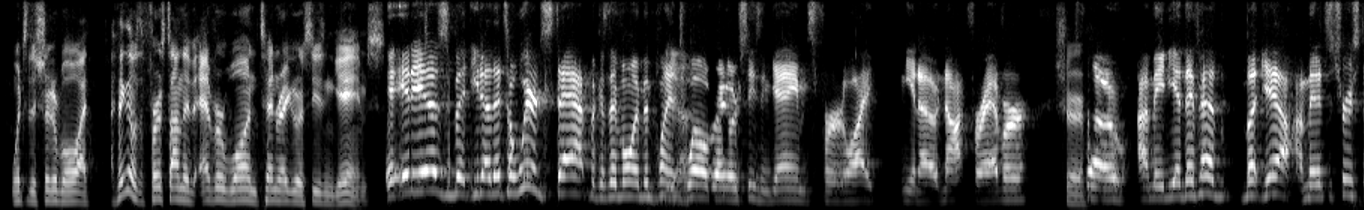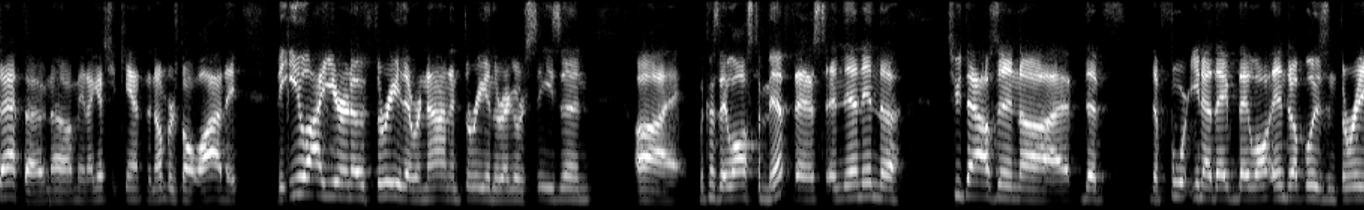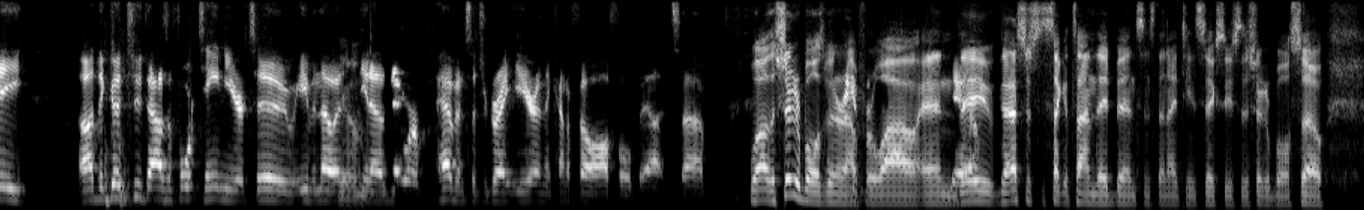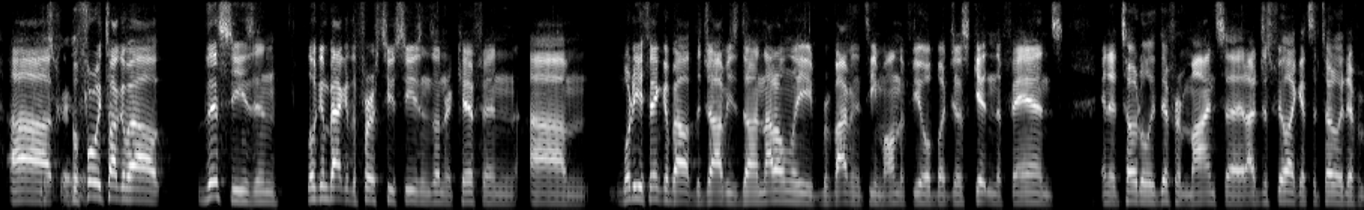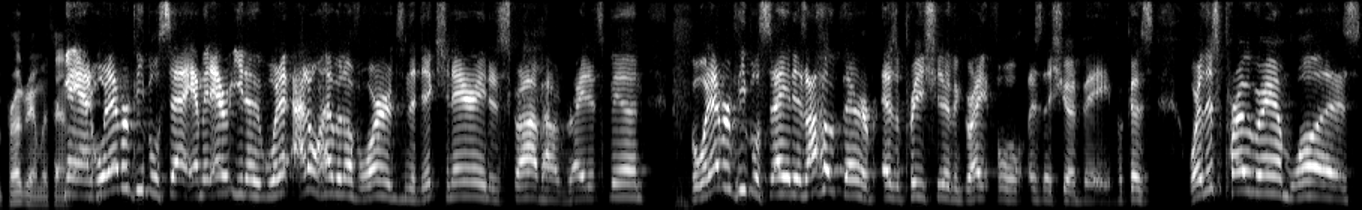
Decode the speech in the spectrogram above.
Went to the Sugar Bowl. I, I think that was the first time they've ever won ten regular season games. It, it is, but you know that's a weird stat because they've only been playing Yeah. twelve regular season games for like you know not forever. Sure. So I mean, yeah, they've had, but yeah, I mean, it's a true stat though. No, I mean, I guess you can't. The numbers don't lie. They the Eli year in 03, they were nine and three in the regular season uh, because they lost to Memphis, and then in the 2000, uh, the the four, you know, they they ended up losing three. Uh, the good 2014 year too, even though it, Yeah. you know they were having such a great year and they kind of fell off a little bit. So Well, the Sugar Bowl has been around for a while, and Yeah. they that's just the second time they'd been since the 1960s to the Sugar Bowl. So, uh, before we talk about this season, looking back at the first two seasons under Kiffin, um, what do you think about the job he's done? Not only reviving the team on the field, but just getting the fans in a totally different mindset. I just feel like it's a totally different program with him. Man, whatever people say, I mean, every, you know, what I don't have enough words in the dictionary to describe how great it's been. But whatever people say it is, I hope they're as appreciative and grateful as they should be because where this program was,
